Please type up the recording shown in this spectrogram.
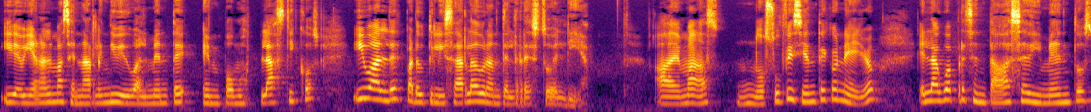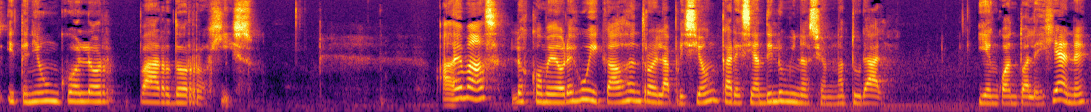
y debían almacenarla individualmente en pomos plásticos y baldes para utilizarla durante el resto del día. Además, no suficiente con ello, el agua presentaba sedimentos y tenía un color pardo rojizo. Además, los comedores ubicados dentro de la prisión carecían de iluminación natural. Y en cuanto a la higiene,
